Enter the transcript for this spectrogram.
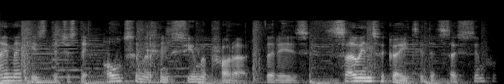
iMac is the, just the ultimate consumer product that is so integrated, that's so simple.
